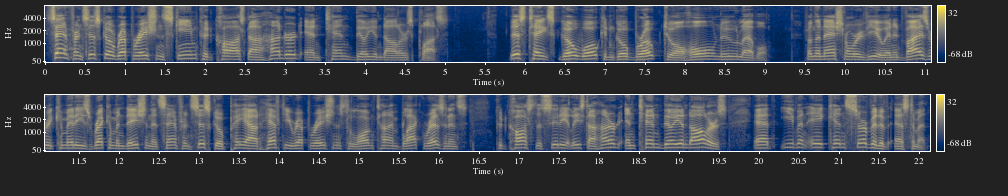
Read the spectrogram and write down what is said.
San Francisco reparations scheme could cost $110 billion plus. This takes Go Woke and Go Broke to a whole new level. From the National Review, an advisory committee's recommendation that San Francisco pay out hefty reparations to longtime black residents could cost the city at least $110 billion at even a conservative estimate.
